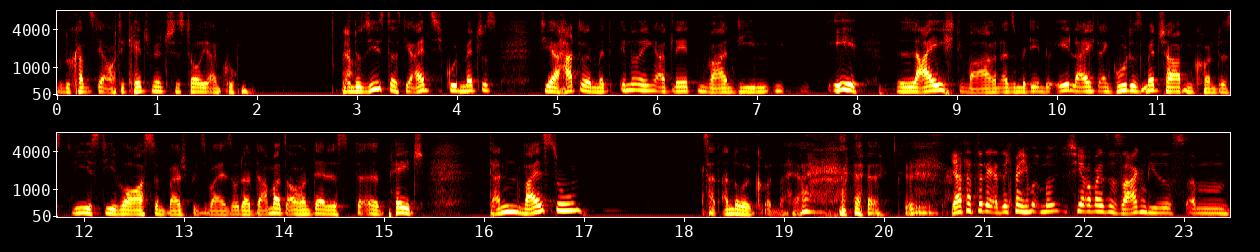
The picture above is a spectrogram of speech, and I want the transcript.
du kannst dir auch die Cage-Match-Story angucken. Wenn Ja. du siehst, dass die einzig guten Matches, die er hatte mit Innenring-Athleten, waren, die eh leicht waren, also mit denen du eh leicht ein gutes Match haben konntest, wie Steve Austin beispielsweise oder damals auch in Dallas äh, Page, dann weißt du, es hat andere Gründe, ja. Ja, tatsächlich. Also ich meine, ich muss fairerweise sagen, dieses, ähm,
